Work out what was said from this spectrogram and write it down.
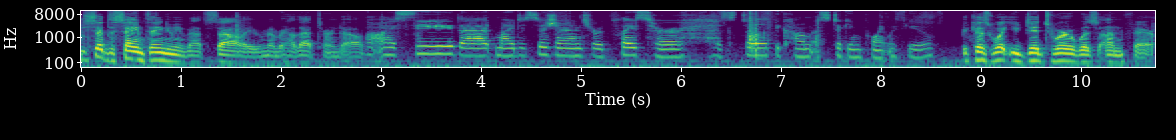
You said the same thing to me about Sally. Remember how that turned out? Well, I see that my decision to replace her has still become a sticking point with you. Because what you did to her was unfair.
